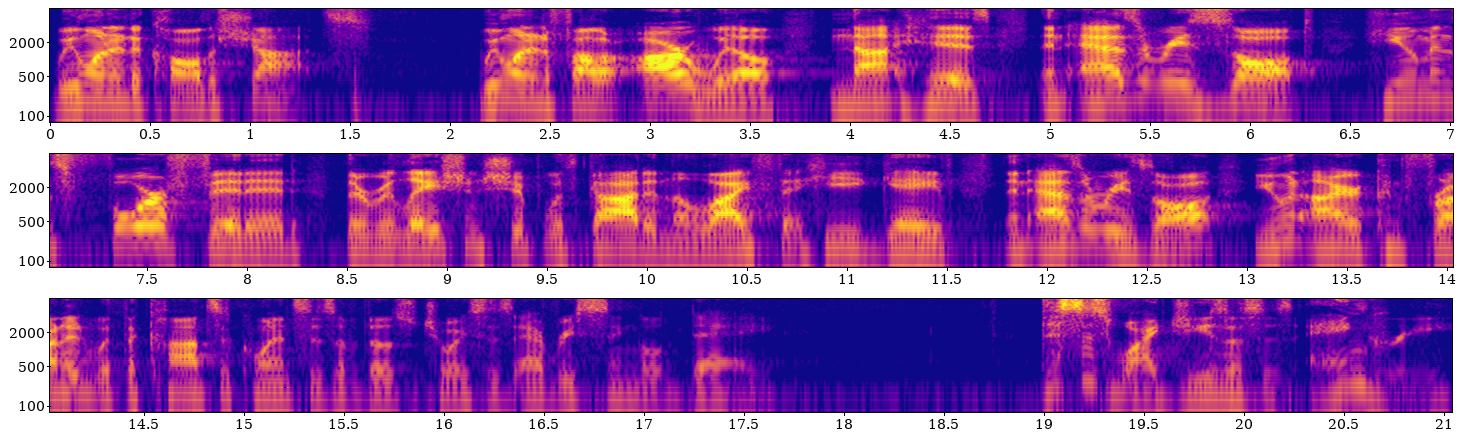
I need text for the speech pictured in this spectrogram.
We wanted to call the shots. We wanted to follow our will, not his. And as a result, humans forfeited their relationship with God and the life that he gave. And as a result, you and I are confronted with the consequences of those choices every single day. This is why Jesus is angry.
